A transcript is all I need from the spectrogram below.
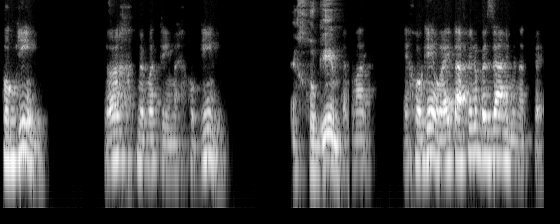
הוגים. לא איך מבטאים, איך הוגים. איך הוגים? איך הוגים, ראית? אפילו בזה אני מנתק.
